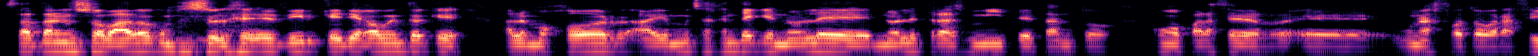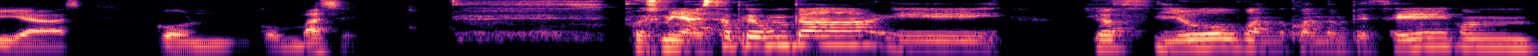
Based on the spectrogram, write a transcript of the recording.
está tan ensobado, como se suele decir, que llega un momento que a lo mejor hay mucha gente que no le, no le transmite tanto como para hacer eh, unas fotografías con, con, base? Pues mira, esta pregunta, eh, yo, yo, cuando, cuando empecé con,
